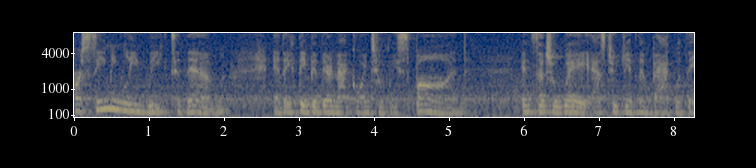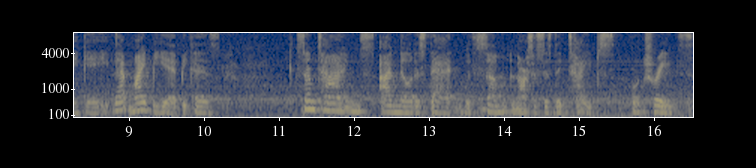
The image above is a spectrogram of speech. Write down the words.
or seemingly weak to them, and they think that they're not going to respond in such a way as to give them back what they gave. That might be it because sometimes I've noticed that with some narcissistic types or traits,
